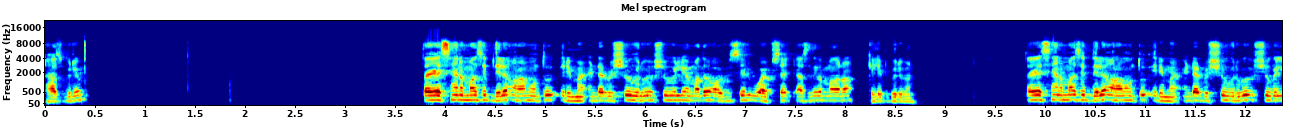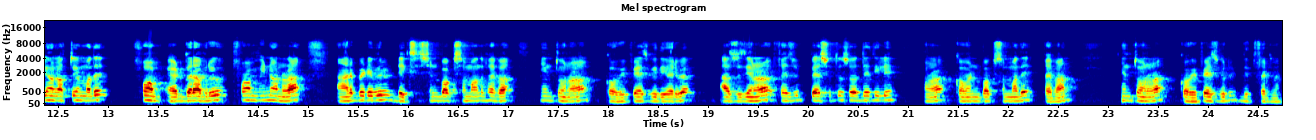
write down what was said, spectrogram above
সার্চ করি তাই এসে আমার সিপ দিলে ওনার মতো রিমা ইন্টারফেস শো করবে শো করলে আমাদের অফিসিয়াল ওয়েবসাইট আছে দিকে আমরা ক্লিক করবেন তাই এসে আমার সিপ দিলে ওনার মতো রিমা ইন্টারফেস শো করবে শো করলে ওনার তো আমাদের করা পড়ব ফর্ম হিন ওনারা আর পিডিবির ডেসক্রিপশন বক্স মধ্যে পাইবা কিন্তু ওনারা কপি পেজ করে দিতে আর যদি ওনারা ফেসবুক পেজ তো সদ্য দিলে ওনারা কমেন্ট বক্সের মধ্যে পাইবান কিন্তু ওনারা কপি পেজগুলি দিতে পারবেন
